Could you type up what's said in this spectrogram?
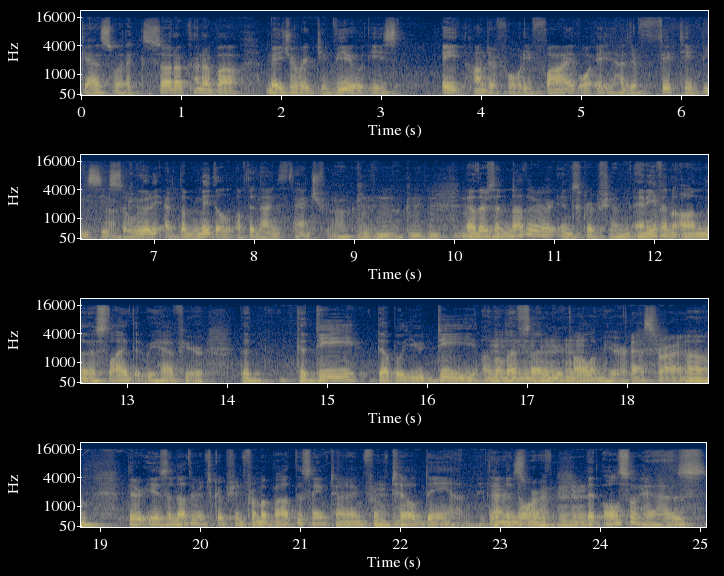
guess or the sort of kind of a majority view is 845 or 850 BC. So really at the middle of the 9th century. Okay, Mhm, okay. mhm, Now mhm. there's another inscription, and even on the slide that we have here, the, the DWD on the left side of your Mhm. column here. That's right. Um, there is another inscription from about the same time from Mhm. Tel Dan That in the north right. That also has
